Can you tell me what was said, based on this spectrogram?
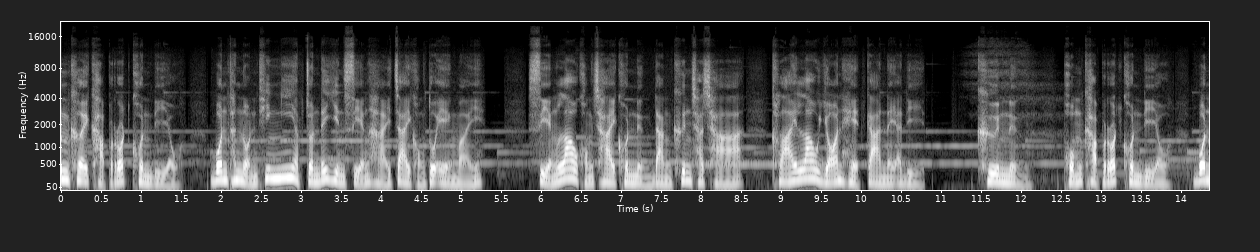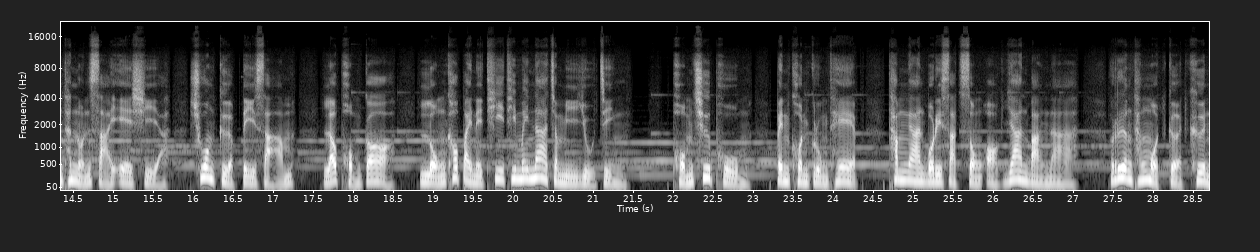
คุณเคยขับรถคนเดียว บนถนนที่เงียบจนได้ยินเสียงหายใจของตัวเองไหม เสียงเล่าของชายคนหนึ่งดังขึ้นช้าๆ คล้ายเล่าย้อนเหตุการณ์ในอดีต คืนหนึ่ง ผมขับรถคนเดียว บนถนนสายเอเชีย ช่วงเกือบตีสาม แล้วผมก็หลงเข้าไปในที่ที่ไม่น่าจะมีอยู่จริง ผมชื่อภูมิ เป็นคนกรุงเทพทำงานบริษัทส่งออกย่านบางนา เรื่องทั้งหมดเกิดขึ้น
